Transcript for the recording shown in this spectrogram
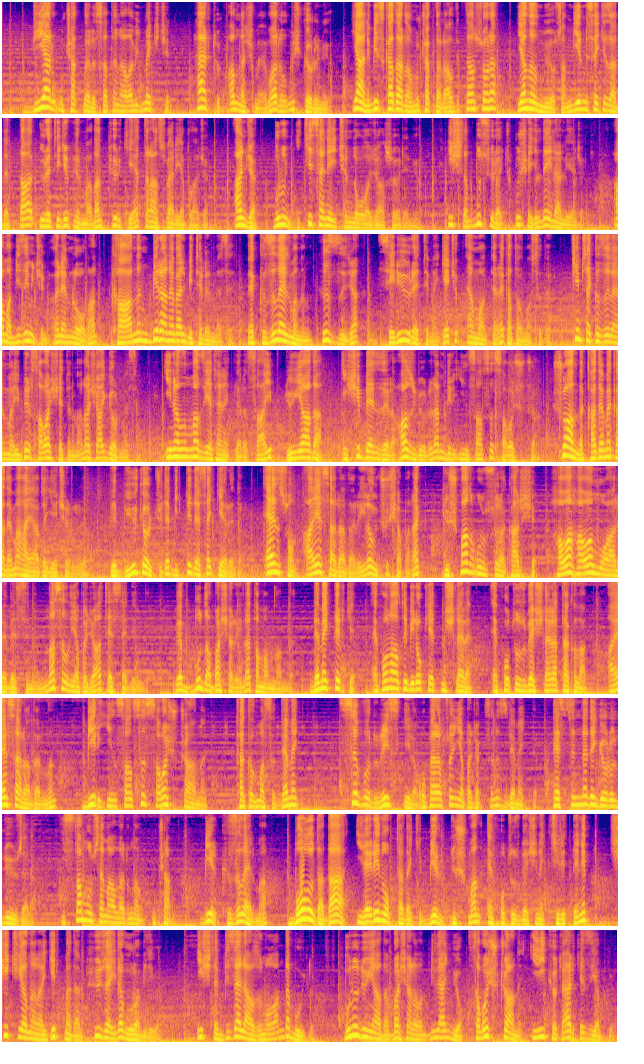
diğer uçakları satın alabilmek için her tür anlaşmaya varılmış görünüyor. Yani biz Katar'dan uçakları aldıktan sonra yanılmıyorsam 28 adet daha üretici firmadan Türkiye'ye transfer yapılacak. Ancak bunun 2 sene içinde olacağı söyleniyor. İşte bu süreç bu şekilde ilerleyecek. Ama bizim için önemli olan Kaan'ın bir an evvel bitirilmesi ve Kızıl Elma'nın hızlıca seri üretime geçip envantere katılmasıdır. Kimse Kızıl Elma'yı bir savaş jetinden aşağı görmesin. İnanılmaz yeteneklere sahip dünyada eşi benzeri az görülen bir insansız savaş uçağı. Şu anda kademe kademe hayata geçiriliyor ve büyük ölçüde bitti desek yeridir. En son AESA radarıyla uçuş yaparak düşman unsura karşı hava hava muharebesinin nasıl yapacağı test edildi ve bu da başarıyla tamamlandı. Demektir ki F-16 Blok 70'lere, F-35'lere takılan AESA radarının bir insansız savaş uçağına takılması demek sıfır risk ile operasyon yapacaksınız demektir. Testinde de görüldüğü üzere İstanbul semalarından uçan bir kızıl elma Bolu'da daha ileri noktadaki bir düşman F-35'ine kilitlenip hiç yanına gitmeden füzeyle vurabiliyor. İşte bize lazım olan da buydu. Bunu dünyada başarabilen yok. Savaş uçağını iyi kötü herkes yapıyor.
